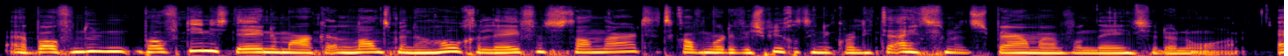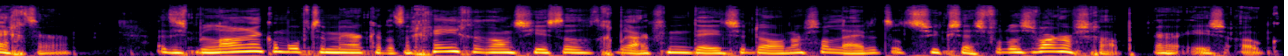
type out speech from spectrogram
Eh, bovendien, bovendien is Denemarken een land met een hoge levensstandaard. Het kan worden weerspiegeld in de kwaliteit van het sperma van Deense donoren. Echter, het is belangrijk om op te merken dat er geen garantie is dat het gebruik van een Deense donor zal leiden tot succesvolle zwangerschap. Er is ook,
